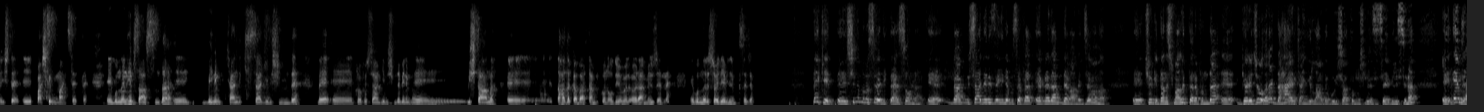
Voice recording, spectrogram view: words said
e, işte e, başka bir mindsetle. E, bunların hepsi aslında benim kendi kişisel gelişimimde ve profesyonel gelişimde benim e, iştahımı daha da kabartan bir konu oluyor böyle öğrenme üzerine. E, bunları söyleyebilirim kısaca. Peki e, şimdi bunu söyledikten sonra e, ben müsaadenizle yine bu sefer Emre'den devam edeceğim ama e, çünkü danışmanlık tarafında görece olarak daha erken yıllarda bu işe atılmış birisi sevgili Sinan. Emre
